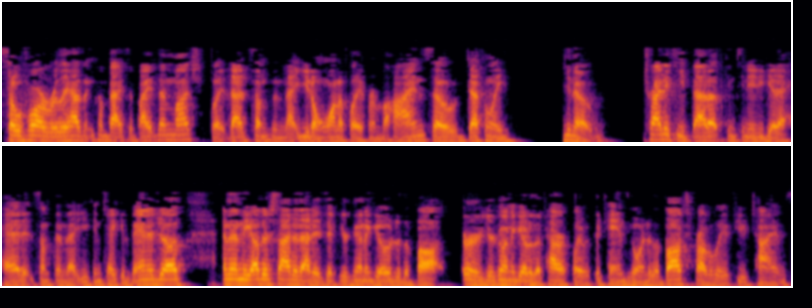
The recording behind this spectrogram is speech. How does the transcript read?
So far really hasn't come back to bite them much, but that's something that you don't want to play from behind. So definitely, you know, try to keep that up, continue to get ahead. It's something that you can take advantage of. And then the other side of that is if you're going to go to the box or you're going to go to the power play with the Canes going to the box probably a few times,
